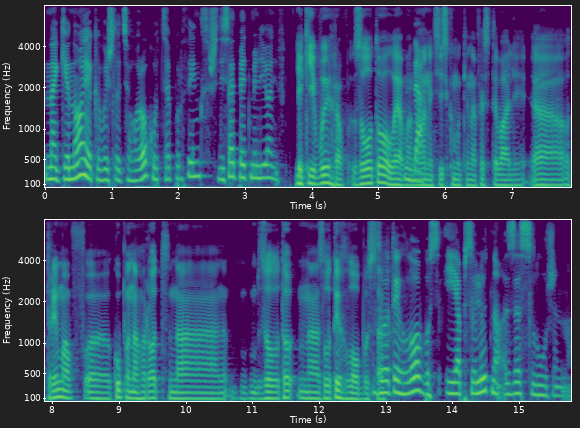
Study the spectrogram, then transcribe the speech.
на кіно, яке вийшло цього року. Це Poor Things, 65 мільйонів. Який виграв Золотого Лева Да. на Венеційському кінофестивалі, е, отримав е, купу нагород на золото на золотих глобусах. Золотий глобус і абсолютно заслужено.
